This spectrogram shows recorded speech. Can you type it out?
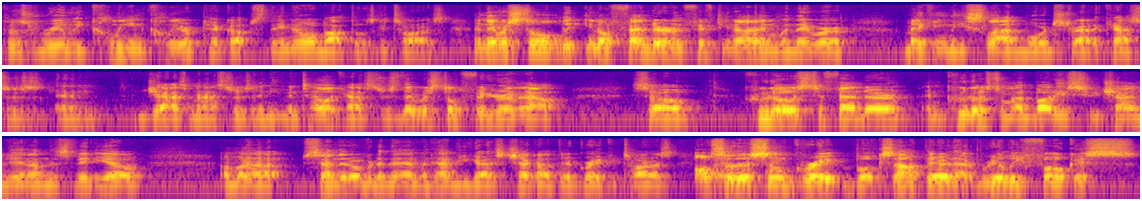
those really clean, clear pickups. They know about those guitars. And they were still, you know, Fender in 59 when they were making these slab board Stratocasters and Jazzmasters and even Telecasters, they were still figuring it out. So kudos to Fender and kudos to my buddies who chimed in on this video. I'm gonna send it over to them and have you guys check out their great guitars. Also, there's some great books out there that really focus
